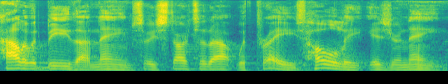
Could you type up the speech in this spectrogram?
Hallowed be thy name. So he starts it out with praise. Holy is your name.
